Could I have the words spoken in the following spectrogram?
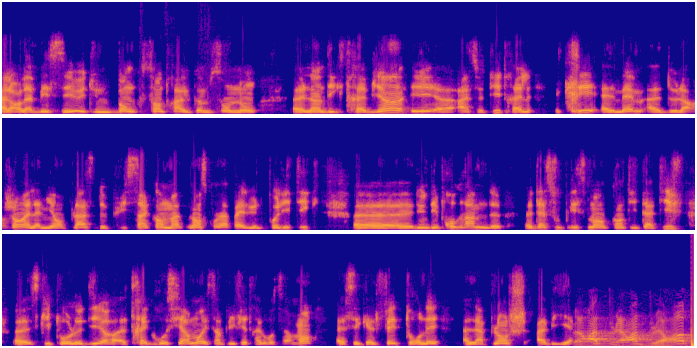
Alors la BCE est une banque centrale, comme son nom l'indique très bien, et euh, à ce titre, elle crée elle-même euh, de l'argent. Elle a mis en place depuis cinq ans maintenant ce qu'on appelle une politique, euh, des programmes d'assouplissement quantitatif, ce qui, pour le dire très grossièrement et simplifier très grossièrement, c'est qu'elle fait tourner la planche à billets. L'Europe, l'Europe.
